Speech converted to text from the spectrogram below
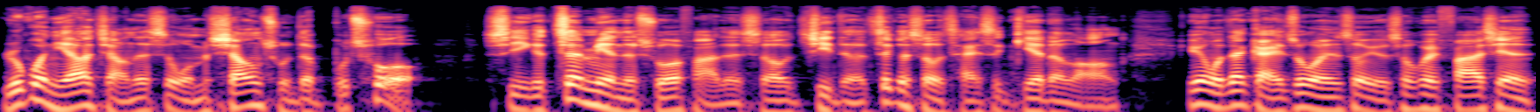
如果你要讲的是我们相处的不错。是一个正面的说法的时候，记得这个时候才是 get along。因为我在改作文的时候，有时候会发现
